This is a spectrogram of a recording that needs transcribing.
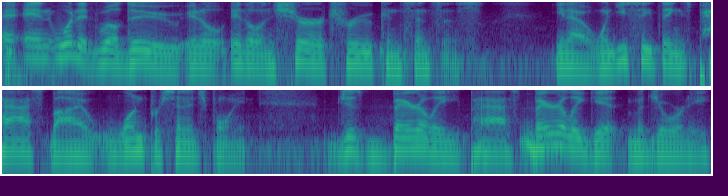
and what it will do, it'll it'll ensure true consensus. You know, when you see things passed by one percentage point, just barely pass, mm-hmm. barely get majority.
